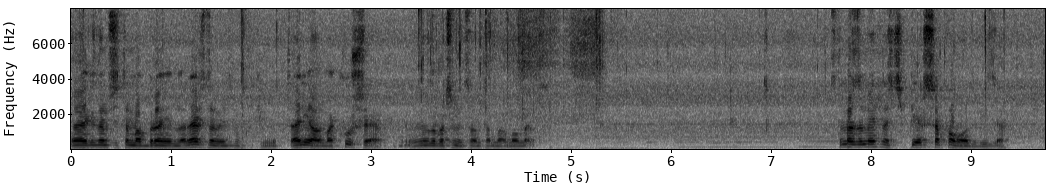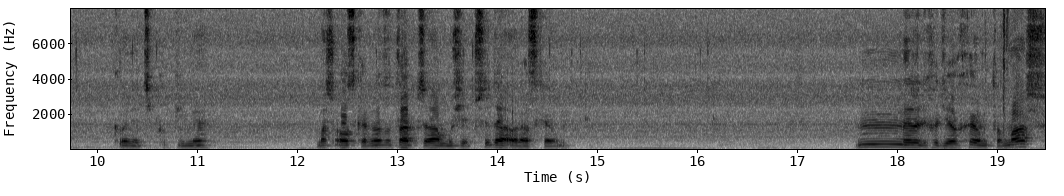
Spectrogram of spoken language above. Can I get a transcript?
No jak znam, czy to ma broń jednoręczną, więc mu kupimy. A nie, on ma kuszę. No zobaczymy co on tam ma, moment. Co ty masz za umiejętności? Pierwsza pomoc widzę. Konia ci kupimy. Masz Oskar, no to tarcza mu się przyda oraz hełm. Mm, jeżeli chodzi o hełm, to masz.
